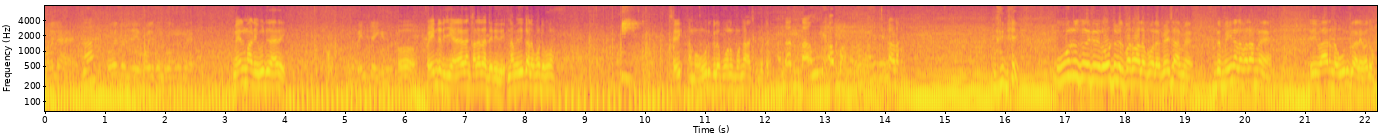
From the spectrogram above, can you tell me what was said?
கோயில கோயில் வந்து கோயிலுக்கு வந்து போகணுமே மேல் மாடி வீடு தான் அது ஓ பெயிண்ட் அடிச்சு தான் கலராக தெரியுது. நம்ம இதுக்கால போட்டு சரி நம்ம ஊருக்குள்ளே போகணும் போனால் ஆசைப்பட்டேன். அடா தம்பி அப்பா. என்னடா? ஊருக்கு இருக்கிற ரோட்டுகள் பரவாயில்ல போல பேசாம. இந்த மெயினால் வராமல் இது வேறண்டா ஊருக்குள்ளாலே வரும்?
